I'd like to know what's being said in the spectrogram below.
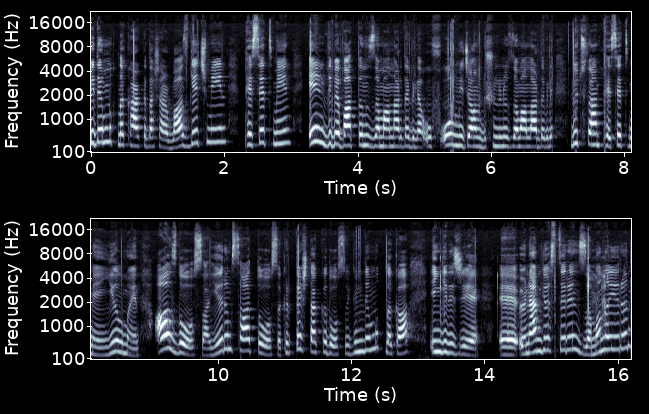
Bir de mutlaka arkadaşlar vazgeçmeyin, pes etmeyin. En dibe battığınız zamanlarda bile of olmayacağını düşündüğünüz zamanlarda bile lütfen pes etmeyin, yılmayın. Az da olsa, yarım saat de olsa, 45 dakika da olsa günde mutlaka İngilizceye e, önem gösterin, zaman ayırın.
